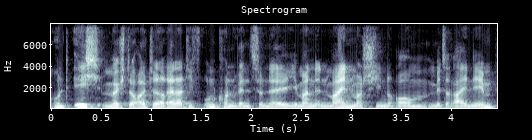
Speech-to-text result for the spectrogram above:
Und ich möchte heute relativ unkonventionell jemanden in meinen Maschinenraum mit reinnehmen,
